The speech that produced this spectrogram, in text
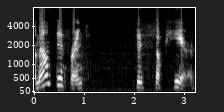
amount different disappear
